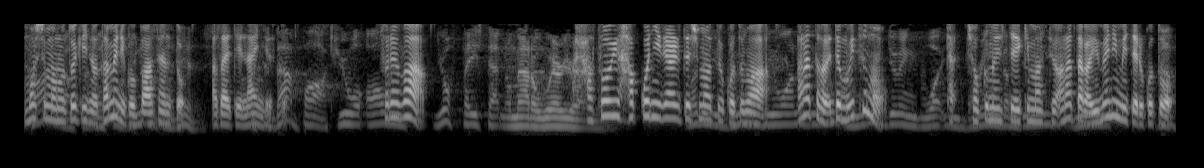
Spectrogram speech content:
もしもの時のために5%与えていないんですと。それはそういう箱に入れられてしまうということはあなたはでもいつも直面していきますよ。あなたが夢に見てること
